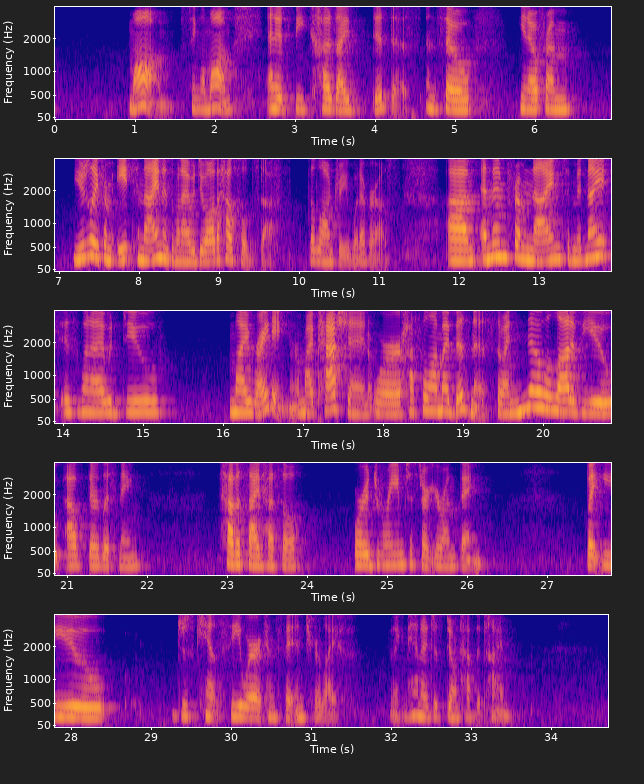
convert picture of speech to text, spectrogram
mom, single mom. And it's because I did this. And so, you know, from usually from eight to nine is when I would do all the household stuff, the laundry, whatever else. Um, and then from nine to midnight is when I would do my writing or my passion or hustle on my business. So I know a lot of you out there listening have a side hustle or a dream to start your own thing, but you just can't see where it can fit into your life. You're like, man, I just don't have the time.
